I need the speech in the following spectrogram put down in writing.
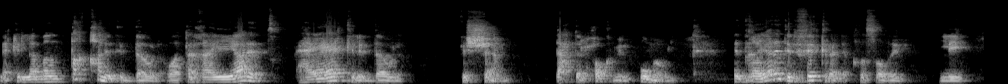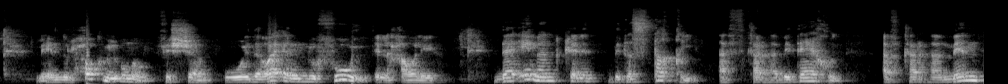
لكن لما انتقلت الدولة وتغيرت هياكل الدولة في الشام تحت الحكم الأموي اتغيرت الفكرة الاقتصادية. ليه؟ لأن الحكم الأموي في الشام ودوائر النفوذ اللي حواليها دائما كانت بتستقي أفكارها بتاخد أفكارها من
